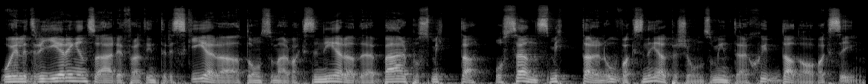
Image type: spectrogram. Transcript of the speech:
Och enligt regeringen så är det för att inte riskera att de som är vaccinerade bär på smitta och sen smittar en ovaccinerad person som inte är skyddad av vaccin.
